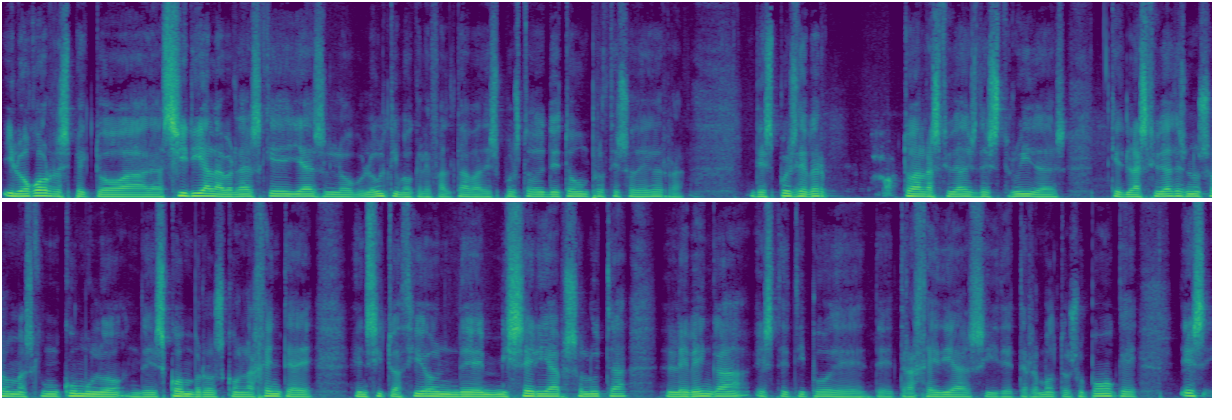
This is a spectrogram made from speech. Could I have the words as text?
Y luego respecto a Siria, la verdad es que ya es lo, último que le faltaba, después de todo un proceso de guerra, después de ver todas las ciudades destruidas, que las ciudades no son más que un cúmulo de escombros con la gente en situación de miseria absoluta, le venga este tipo de, tragedias y de terremotos. Supongo que es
